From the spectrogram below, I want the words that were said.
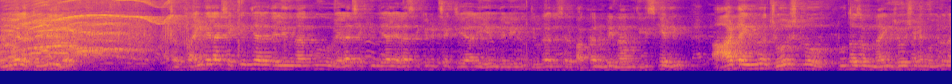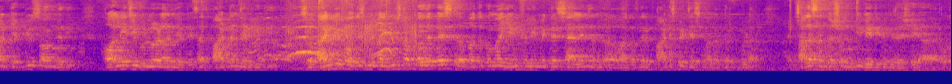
రెండు వేల తొమ్మిదిలో. ఫ్లైట్ ఎలా చెక్ ఇన్ చేయాలో తెలియదు నాకు. ఎలా చెక్ ఇన్ చేయాలి ఎలా సెక్యూరిటీ చెక్ చేయాలి ఏం తెలియదు దిల్రాజు సార్ పక్క నుండి నన్ను తీసుకెళ్ళి ఆ టైంలో జోష్లో టూ థౌజండ్ నైన్ జోష్ అనే మూవీలో నా డెబ్యూ సాంగ్ అది. కాలేజీ గుల్లోడ్ అని చెప్పేసి అది పాడడం జరిగింది. So thank you for this మీకు wish of all the best Bathukamma young film makers challenge and uh, వాళ్ళందరూ పార్టిసిపేట్ చేసిన వాళ్ళందరికీ కూడా. చాలా సంతోషం ఉంది. వేదిక మీద ఒక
